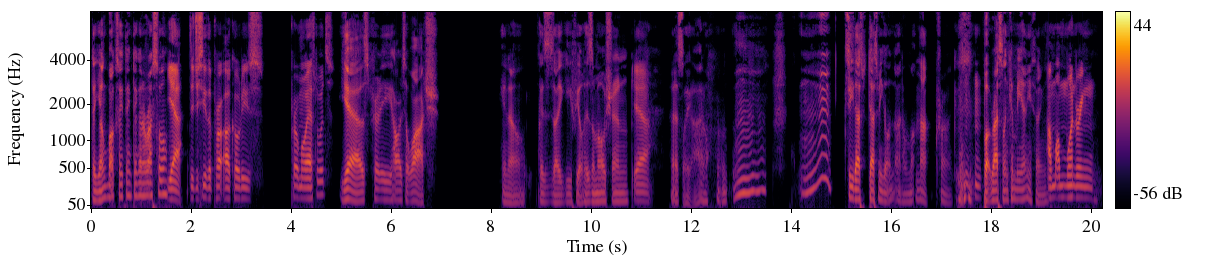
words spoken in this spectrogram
The Young Bucks, I think they're gonna wrestle. Yeah. Did you see the pro- uh, Cody's promo afterwards? Yeah, it was pretty hard to watch. You know, because like you feel his emotion, Yeah. and it's like I don't. Mm, mm. See, that's that's me going. I don't. I'm not crying, 'cause- but wrestling can be anything. I'm I'm wondering.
